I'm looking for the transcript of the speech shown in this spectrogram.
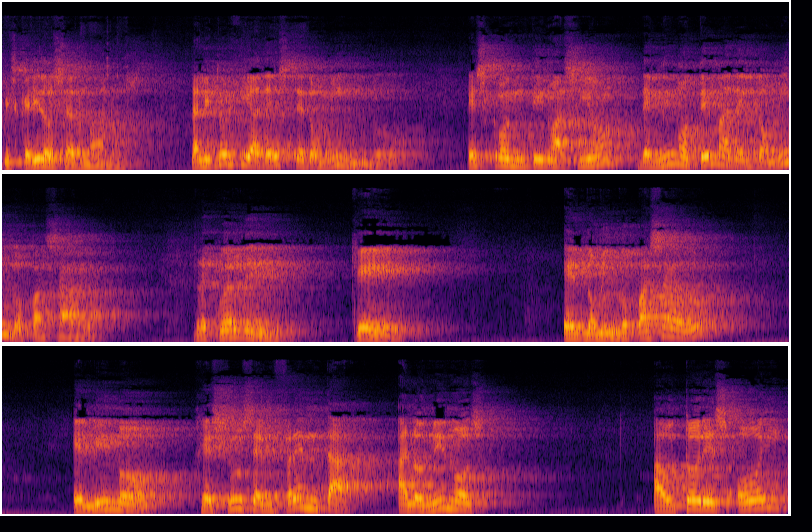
Mis queridos hermanos, la liturgia de este domingo es continuación del mismo tema del domingo pasado. Recuerden que el domingo pasado el mismo Jesús se enfrenta a los mismos autores hoy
